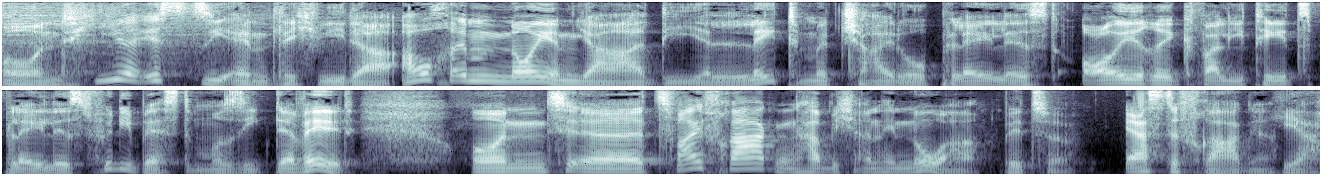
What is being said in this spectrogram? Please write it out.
Und hier ist sie endlich wieder, auch im neuen Jahr, die Late Machado Playlist, eure Qualitätsplaylist für die beste Musik der Welt. Und äh, zwei Fragen habe ich an den Noah. Bitte. Erste Frage. Ja.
